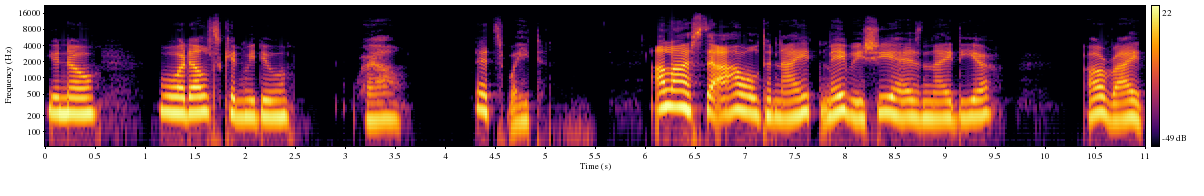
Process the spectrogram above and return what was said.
you know, what else can we do? Well, let's wait. I'll ask the owl tonight. Maybe she has an idea. All right.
